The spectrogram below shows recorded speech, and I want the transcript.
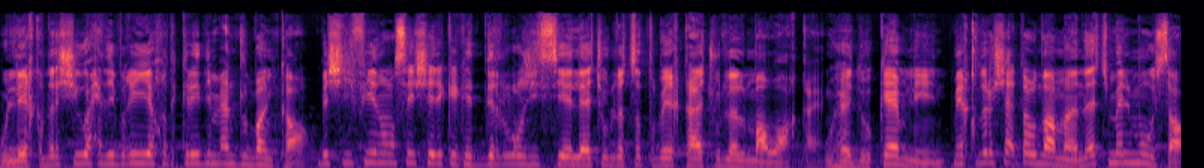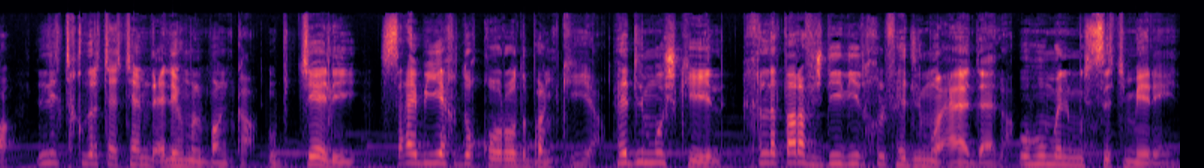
ولا يقدر شي واحد يبغي ياخذ كريدي من عند البنكة باش ي financer شركة كدير لوجيسيالات ولا تطبيقات ولا المواقع. وهادو كاملين ما يقدروش يعطيو ضمانات ملموسه اللي تقدر تعتمد عليهم البنكة. وبالتالي صعيب ياخذوا قروض بنكية. هاد المشكل خلى طرف جديد يدخل في هاد المعادلة وهما المستثمرين.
